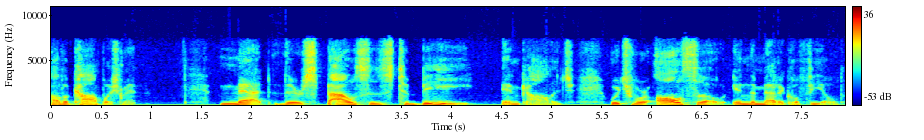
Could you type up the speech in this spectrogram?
of accomplishment, met their spouses to be in college, which were also in the medical field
